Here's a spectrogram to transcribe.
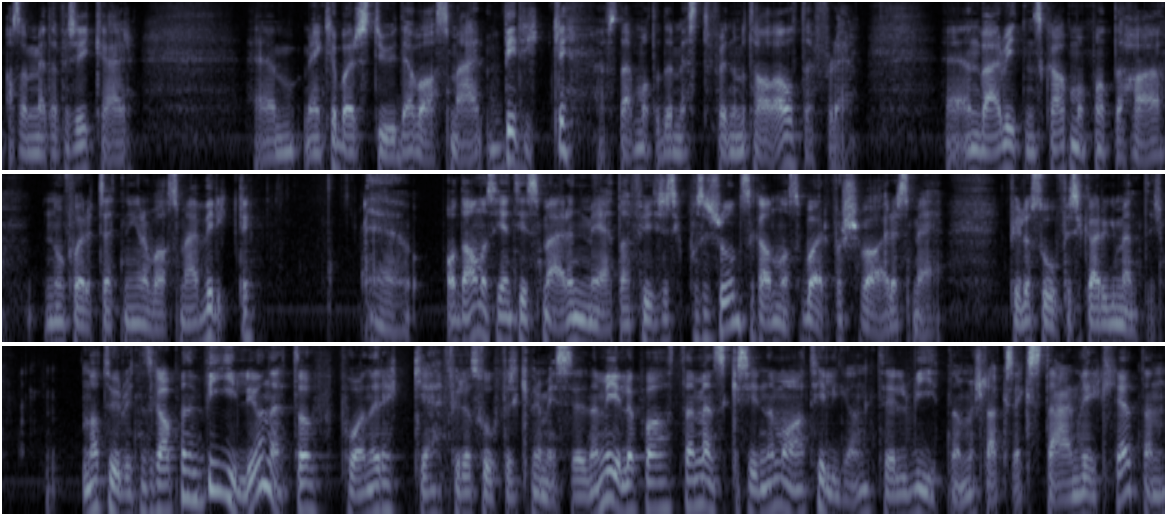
Altså metafysikk er Eh, egentlig bare studie av hva som er virkelig. Altså det er på en måte det mest fundamentale av alt. for det. Eh, enhver vitenskap må på en måte ha noen forutsetninger av hva som er virkelig. Og da når scientisme er en metafysisk posisjon, så kan den også bare forsvares med filosofiske argumenter. Naturvitenskapen hviler jo nettopp på en rekke filosofiske premisser. Den hviler på at menneskesinnet må ha tilgang til viten om en slags ekstern virkelighet. Den,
